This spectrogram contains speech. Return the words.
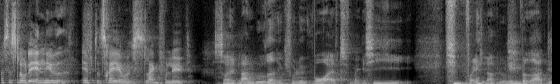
Og så slog det endelig ud, efter tre års langt forløb. Så et langt udredningsforløb, hvor at man kan sige, dine forældre blevet indberettet,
